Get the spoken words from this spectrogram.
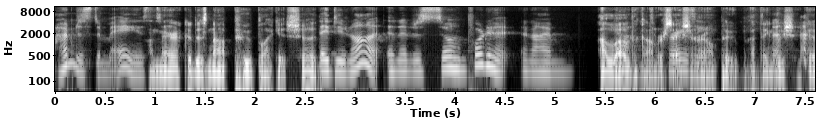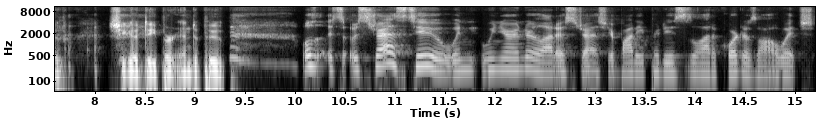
I'm just amazed. America does not poop like it should. They do not. And it is so important. And I'm I love yeah, the conversation around poop. I think we should go should go deeper into poop. well it's stress too when when you're under a lot of stress your body produces a lot of cortisol which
